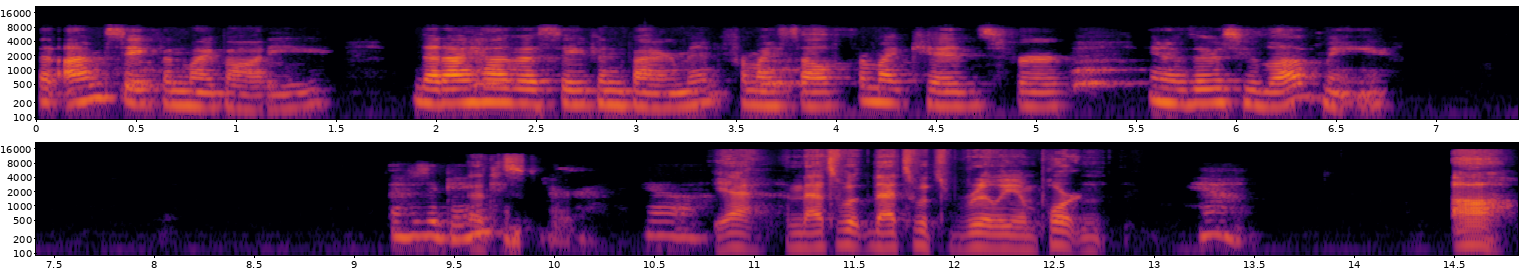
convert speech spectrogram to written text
that I'm safe in my body, that I have a safe environment for myself, for my kids, for you know, those who love me. It was a game That's- changer. Yeah. yeah, and that's what that's what's really important. Yeah. Ah,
